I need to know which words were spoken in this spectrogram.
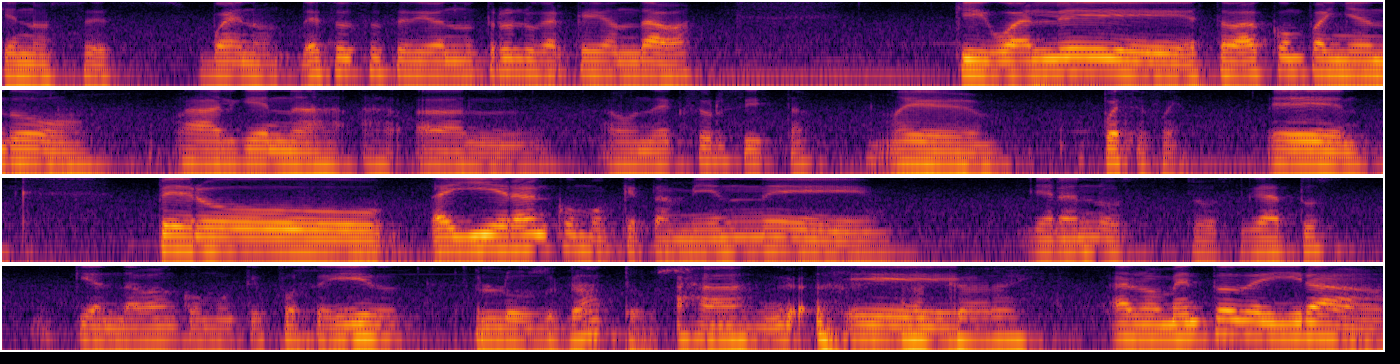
que nos es bueno eso sucedió en otro lugar que yo andaba que igual le estaba acompañando a alguien a, a, un exorcista eh, pues se fue. Eh, pero ahí eran como que también eh, eran los los gatos que andaban como que poseídos. Los gatos. Ajá. Ah, al momento de ir a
